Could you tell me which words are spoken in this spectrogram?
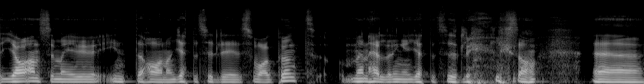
jag anser mig ju inte ha någon jättetydlig svag punkt, men heller ingen jättetydlig liksom, eh, eh,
